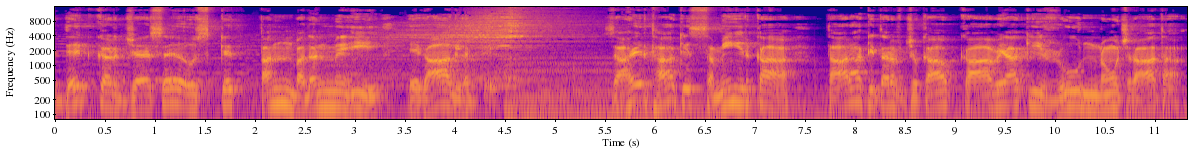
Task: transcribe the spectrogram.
देखकर जैसे उसके तन बदन में ही एक आग लग गई। ज़ाहिर था कि समीर का तारा की तरफ़ झुकाव काव्या की रूह नोच रहा था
